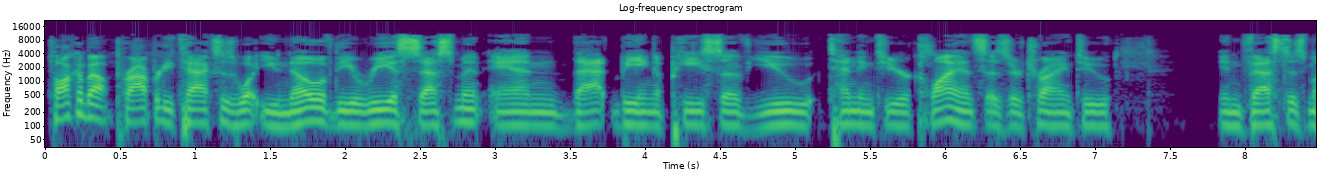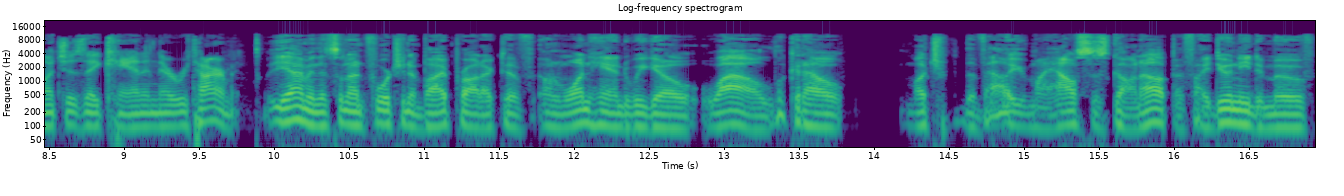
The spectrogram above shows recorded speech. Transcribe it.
Talk about property taxes, what you know of the reassessment, and that being a piece of you tending to your clients as they're trying to invest as much as they can in their retirement. Yeah, I mean that's an unfortunate byproduct of on one hand we go, wow, look at how much the value of my house has gone up. If I do need to move,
